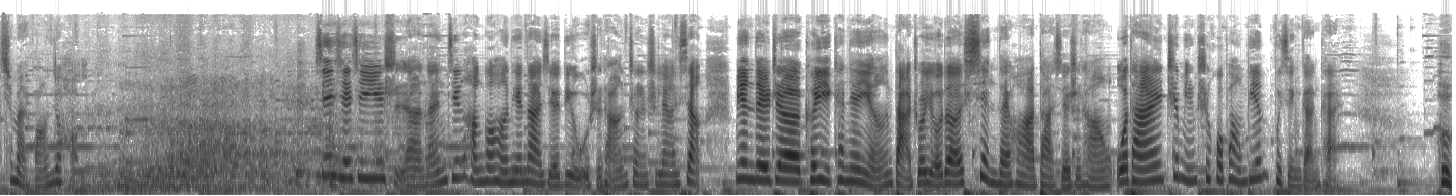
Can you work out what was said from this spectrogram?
去买房就好了。新学期伊始啊，南京航空航天大学第五食堂正式亮相。面对着可以看电影、打桌游的现代化大学食堂，我台知名吃货胖编不禁感慨：哼，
